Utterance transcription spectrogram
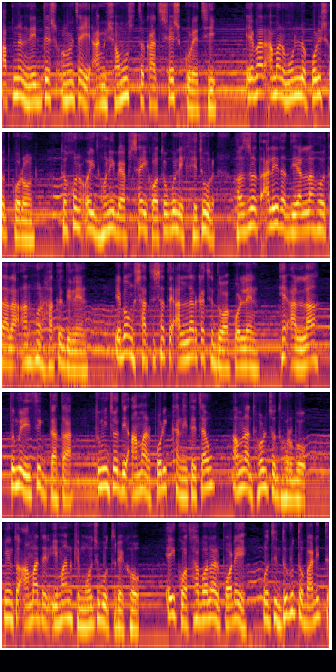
আপনার নির্দেশ অনুযায়ী আমি সমস্ত কাজ শেষ করেছি। এবার আমার মূল্য পরিশোধ করুন। তখন ওই ধনী ব্যবসায়ী কতগুলি খেজুর হজরত আলী রাদিয়াল্লাহ তালা আনহুর হাতে দিলেন এবং সাথে সাথে আল্লাহর কাছে দোয়া করলেন, হে আল্লাহ, তুমি রিজিক দাতা তুমি যদি আমার পরীক্ষা নিতে চাও, আমরা ধৈর্য ধরব, কিন্তু আমাদের ইমানকে মজবুত রেখো। এই কথা বলার পরে অতি দ্রুত বাড়িতে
